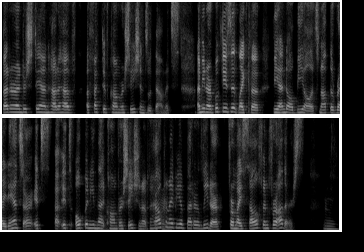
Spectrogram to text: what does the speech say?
better understand how to have effective conversations with them. It's i mean our book isn't like the the end all be all. It's not the right answer. It's uh, it's opening that conversation of how can Mhm. i be a better leader for myself and for others? Mm,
